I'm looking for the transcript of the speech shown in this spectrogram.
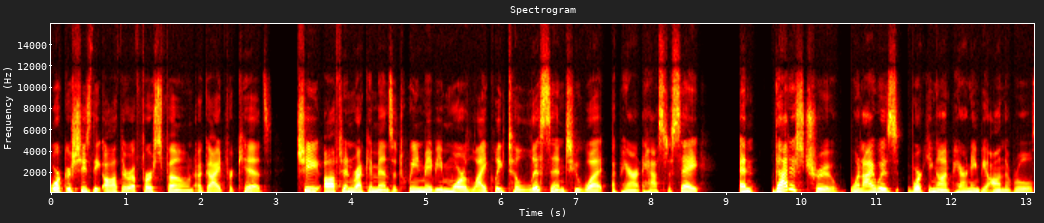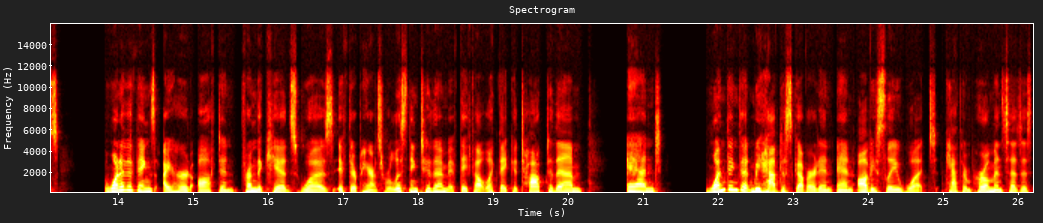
Worker. She's the author of First Phone, a guide for kids. She often recommends a tween may be more likely to listen to what a parent has to say. And that is true. When I was working on Parenting Beyond the Rules, one of the things I heard often from the kids was if their parents were listening to them, if they felt like they could talk to them. And one thing that we have discovered, and, and obviously what Catherine Pearlman says is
